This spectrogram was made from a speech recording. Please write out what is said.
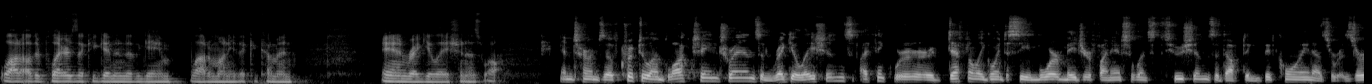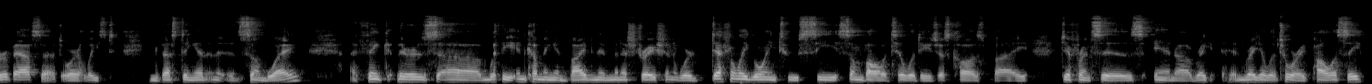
a lot of other players that could get into the game. A lot of money that could come in, and regulation as well. In terms of crypto and blockchain trends and regulations, I think we're definitely going to see more major financial institutions adopting Bitcoin as a reserve asset, or at least investing in it in some way. I think there's, uh, with the incoming and Biden administration, we're definitely going to see some volatility just caused by differences in, uh, reg in regulatory policy,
